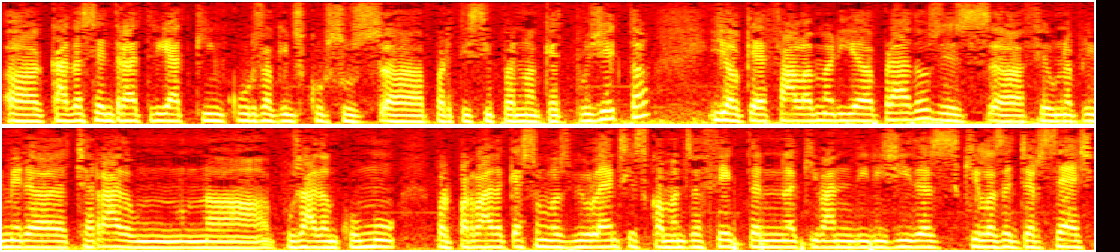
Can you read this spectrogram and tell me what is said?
Eh, cada centre ha triat quin curs o quins cursos eh, participen en aquest projecte i el que fa la Maria Prados és eh, fer una primera xerrada, una posada en comú per parlar de què són les violències, com ens afecten, a qui van dirigides, qui les exerceix,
